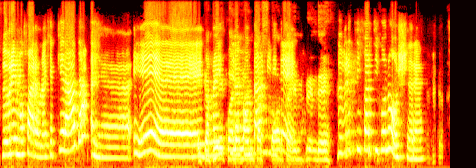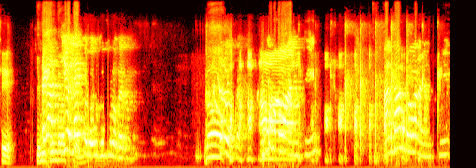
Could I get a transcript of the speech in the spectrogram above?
dovremmo fare una chiacchierata eh, e, E capire dovresti raccontarmi di te. Dovresti farti conoscere. Sì. che mi prende Ragazzi, io il letto lo uso solo per... No, Comunque, andiamo avanti. Andando avanti,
